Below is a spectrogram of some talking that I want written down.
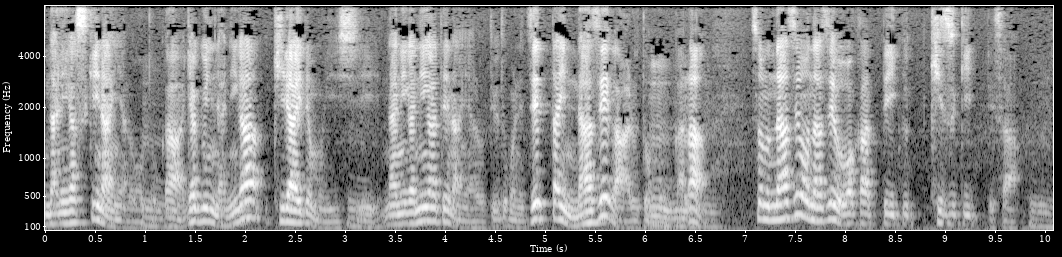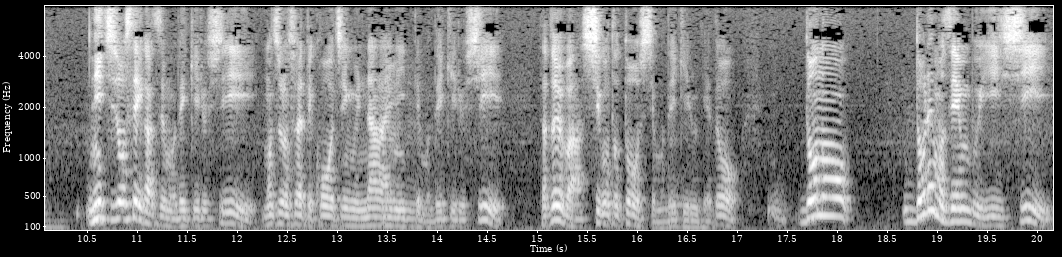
何が好きなんやろうとか、逆に何が嫌いでもいいし、何が苦手なんやろうっていうところに絶対なぜがあると思うから、そのなぜをなぜを分かっていく気づきってさうん。うん日常生活でもできるしもちろんそうやってコーチングに習いに行ってもできるし、例えば仕事通してもできるけどどのどれも全部いいし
